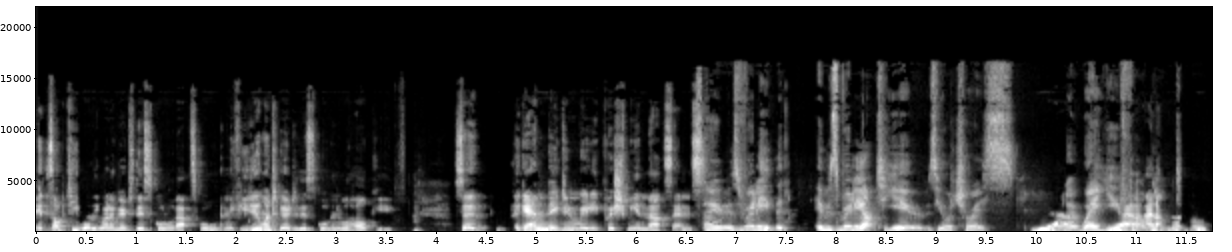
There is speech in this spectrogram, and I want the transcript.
it's up to you whether you want to go to this school or that school and if you do want to go to this school then we'll help you so again they didn't really push me in that sense So it was really the it was really up to you. It was your choice, yeah like where you Yeah, felt and I- comfortable.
